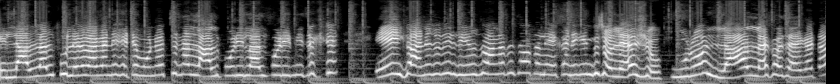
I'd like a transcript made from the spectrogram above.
এই লাল লাল ফুলের বাগানে হেঁটে মনে হচ্ছে না লাল পরি লাল পরি নিজেকে। এই গানে যদি রিলস বানাতে চাও তাহলে এখানে কিন্তু চলে আসো। পুরো লাল, দেখো জায়গাটা।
